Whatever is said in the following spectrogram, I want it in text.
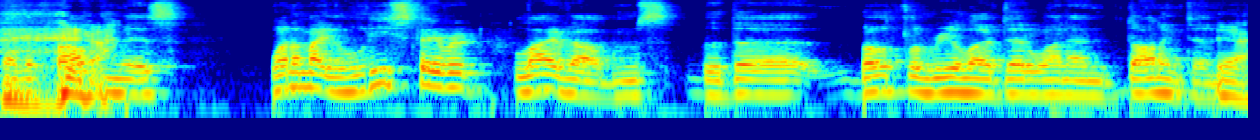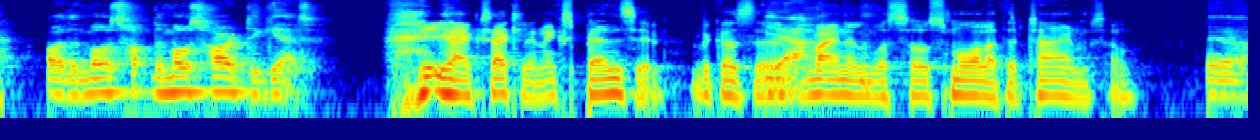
And the problem is, one of my least favorite live albums, the, the both the Real Live Dead one and Donington, Yeah. are the most the most hard to get. yeah, exactly, and expensive because the Yeah. vinyl was so small at the time. So Yeah.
